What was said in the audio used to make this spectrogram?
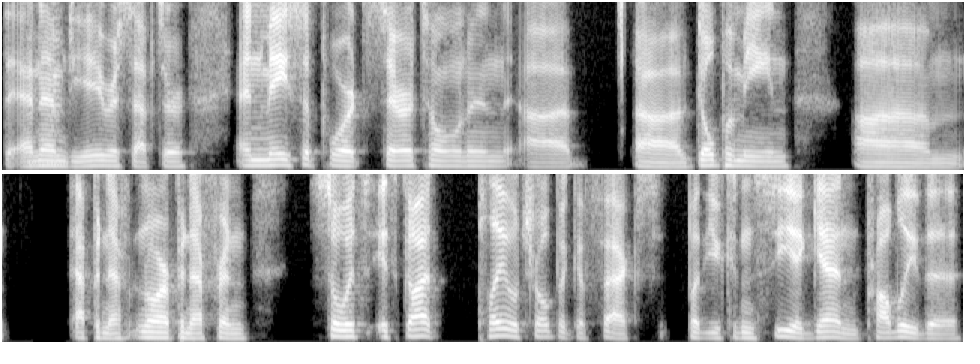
the Mhm. NMDA receptor, and may support serotonin, uh, uh, dopamine, um, epinephrine, norepinephrine. So it's it's got pleiotropic effects, but you can see again probably the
